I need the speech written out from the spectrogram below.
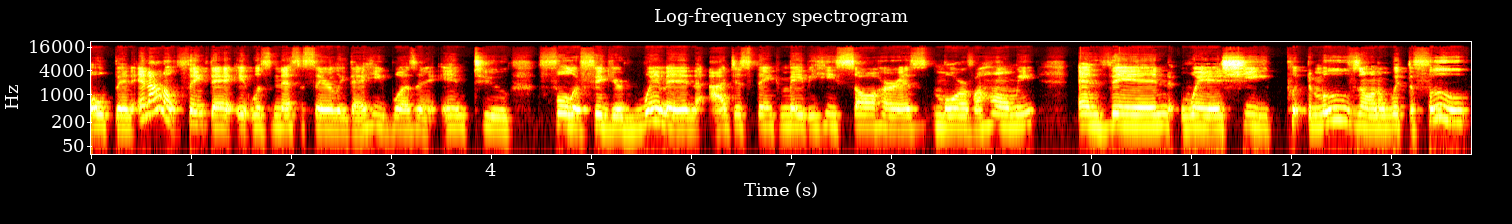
open. And I don't think that it was necessarily that he wasn't into fuller figured women. I just think maybe he saw her as more of a homie. And then when she put the moves on him with the food,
